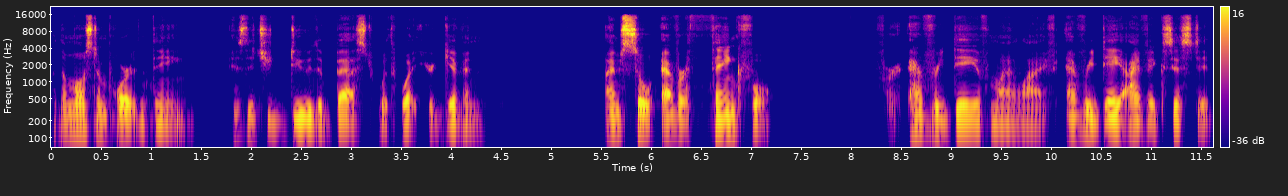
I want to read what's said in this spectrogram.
but the most important thing is that you do the best with what you're given. I'm so ever thankful for every day of my life, every day I've existed.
